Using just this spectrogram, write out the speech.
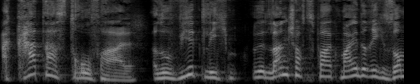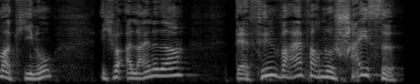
Ah, Katastrophal. Also wirklich, Landschaftspark Meiderich Sommerkino. Ich war alleine da. Der Film war einfach nur scheiße.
